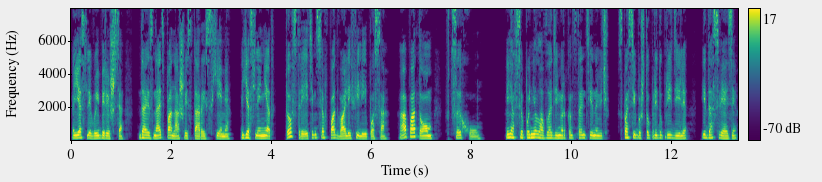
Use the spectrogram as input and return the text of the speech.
«Если выберешься, дай знать по нашей старой схеме. Если нет, то встретимся в подвале Филиппоса, а потом в цеху». «Я все поняла, Владимир Константинович. Спасибо, что предупредили. И до связи».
